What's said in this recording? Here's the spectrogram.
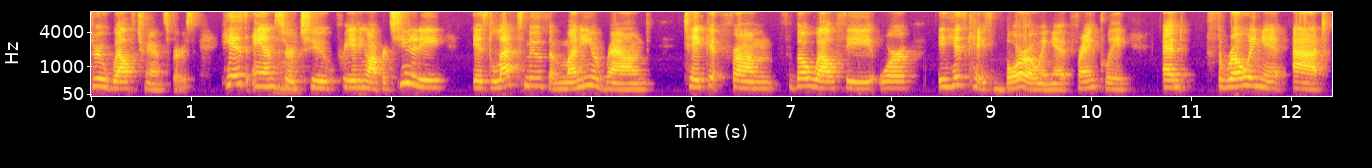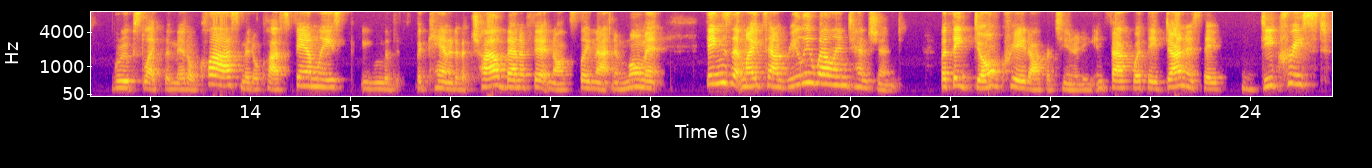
through wealth transfers. His answer mm-hmm. to creating opportunity is let's move the money around, take it from the wealthy, or in his case, borrowing it, frankly, and throwing it at groups like the middle class, middle class families, even the Canada Child Benefit, and I'll explain that in a moment. Things that might sound really well intentioned, but they don't create opportunity. In fact, what they've done is they've decreased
